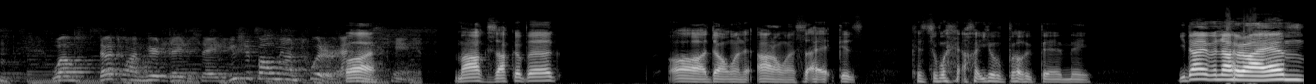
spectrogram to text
well, that's why I'm here today to say you should follow me on Twitter at Why? MeatCanyon. Mark Zuckerberg. Oh, I don't want to. I don't want to say it because, because you'll probably ban me. You don't even know who I am.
